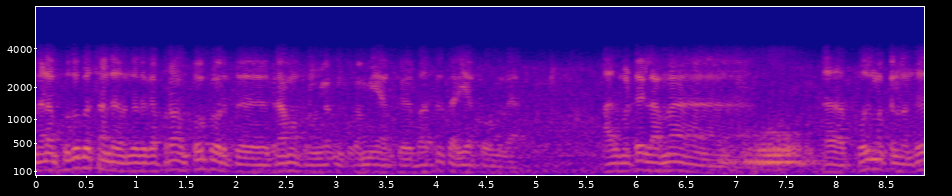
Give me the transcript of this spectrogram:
மேடம் புது பஸ் ஸ்டாண்டு வந்ததுக்கப்புறம் போக்குவரத்து கிராமப்புறங்களில் கொஞ்சம் கம்மியாக இருக்குது பஸ்ஸு சரியாக போகல. அது மட்டும் இல்லாமல் பொதுமக்கள் வந்து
